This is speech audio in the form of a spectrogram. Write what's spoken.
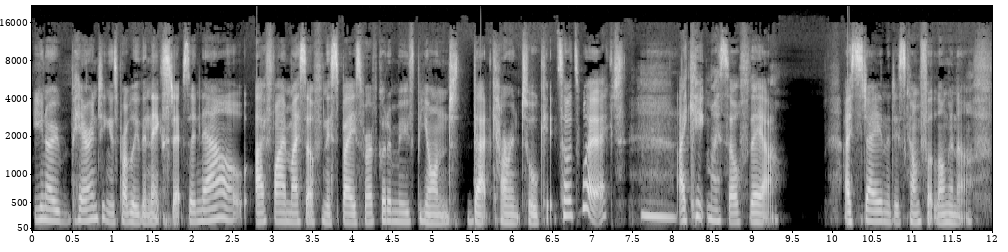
you know, parenting is probably the next step. So now I find myself in this space where I've got to move beyond that current toolkit. So it's worked. Hmm. I keep myself there. I stay in the discomfort long enough.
